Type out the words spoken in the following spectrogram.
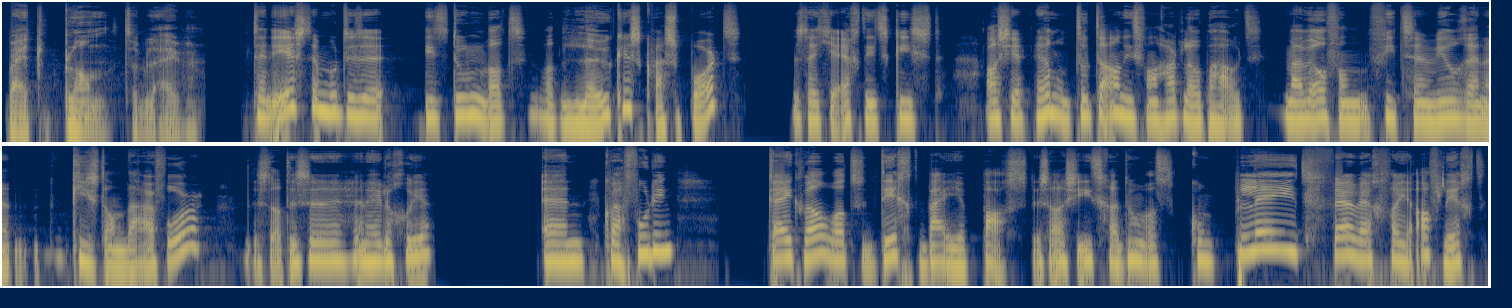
Bij het plan te blijven? Ten eerste moeten ze iets doen wat, wat leuk is qua sport. Dus dat je echt iets kiest. Als je helemaal totaal niet van hardlopen houdt, maar wel van fietsen en wielrennen, kies dan daarvoor. Dus dat is eh, een hele goeie. En qua voeding, kijk wel wat dicht bij je past. Dus als je iets gaat doen wat compleet ver weg van je af ligt,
